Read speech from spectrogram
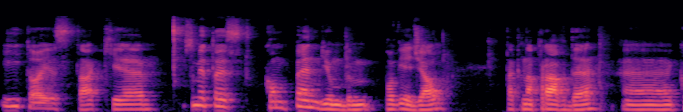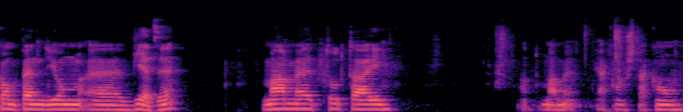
I to jest takie, w sumie to jest kompendium, bym powiedział, tak naprawdę, kompendium wiedzy. Mamy tutaj, no tu mamy jakąś taką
